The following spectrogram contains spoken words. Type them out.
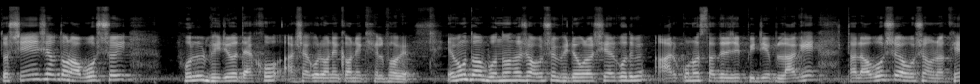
তো সেই হিসাবে তোমরা অবশ্যই ফুল ভিডিও দেখো। আশা করি অনেক অনেক হেল্প হবে। এবং তোমার বন্ধু বান্ধব অবশ্যই ভিডিওগুলো শেয়ার করে দেবে। আর কোনো সাবজেক্টে যে পিডিএফ লাগে, তাহলে অবশ্যই অবশ্যই আমাকে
